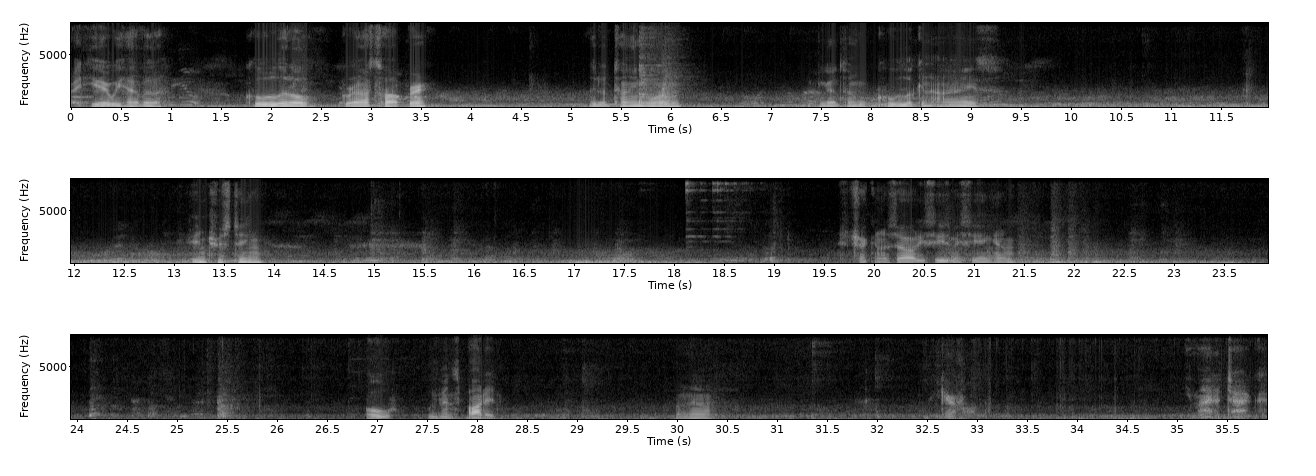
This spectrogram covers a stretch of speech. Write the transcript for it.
Right here we have a cool little grasshopper. Little tiny one. Got some cool looking eyes. Interesting. He's checking us out. He sees me seeing him. Oh, we've been spotted. Oh no. Be careful. He might attack.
